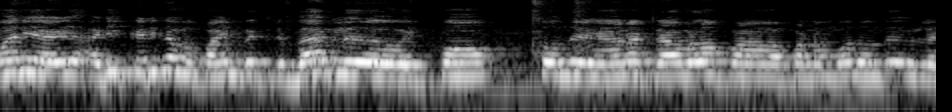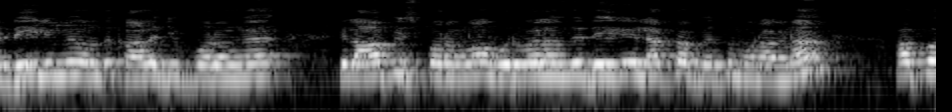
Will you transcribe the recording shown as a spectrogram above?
மாதிரி அடி அடிக்கடி நம்ம பயன்படுத்திட்டு பேக்கில் வைப்போம். ஸோ வந்து ஏன்னா ட்ராவலாம் ப பண்ணும்போது வந்து இல்லை டெய்லியுமே வந்து காலேஜ் போகிறவங்க இல்லை ஆஃபீஸ் போகிறவங்களாம் ஒருவேளை வந்து டெய்லியும் லேப்டாப் எடுத்து போகிறாங்கன்னா அப்போ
